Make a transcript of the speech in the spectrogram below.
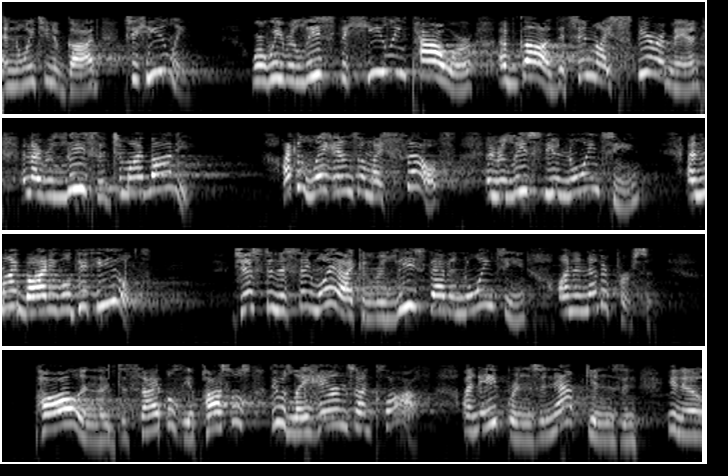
anointing of God to healing where we release the healing power of God that's in my spirit man and I release it to my body. I can lay hands on myself and release the anointing and my body will get healed. Just in the same way I can release that anointing on another person. Paul and the disciples, the apostles, they would lay hands on cloth, on aprons and napkins and, you know,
